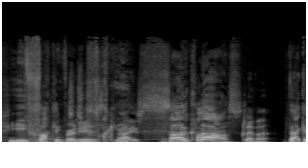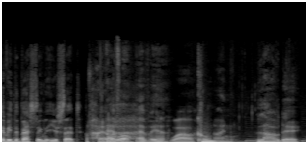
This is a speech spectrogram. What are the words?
You Fucking brilliant. Cheers. Fucking That is so class. Clever. That could be the best thing that you've said. ever, ever, yeah. Wow. Cum Nine. laude.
